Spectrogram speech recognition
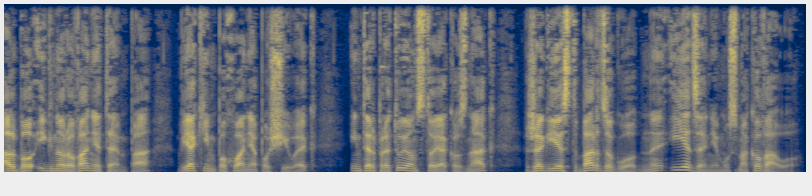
Albo ignorowanie tempa, w jakim pochłania posiłek, interpretując to jako znak, że jest bardzo głodny i jedzenie mu smakowało.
